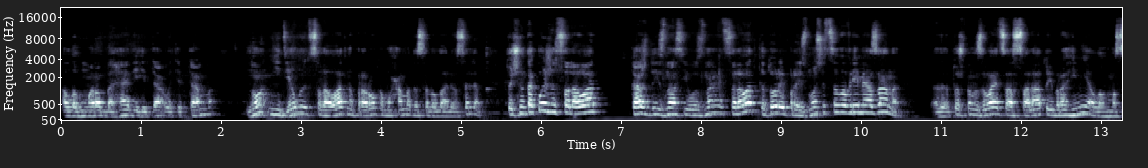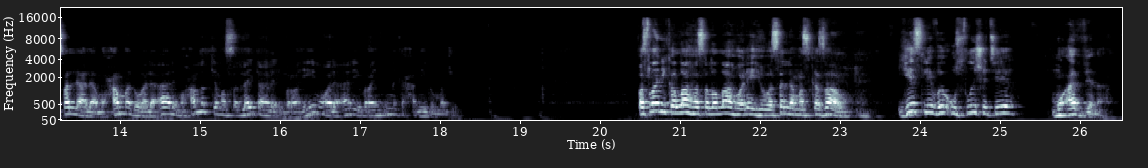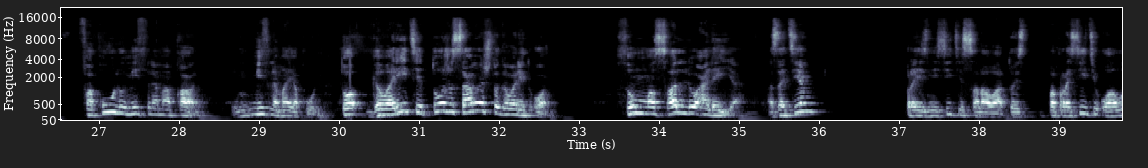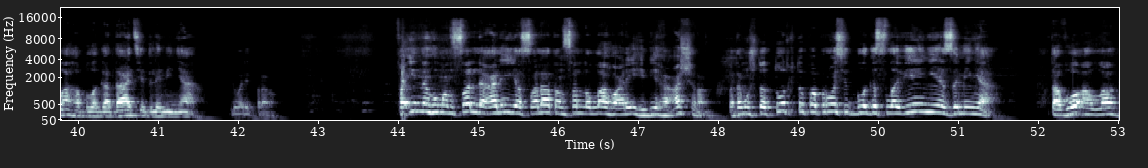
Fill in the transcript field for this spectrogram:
Аллахума рабба хадихи да'вати тамма, но не делают салават на пророка Мухаммада, саллаллаху алейhi Точно такой же салават, каждый из нас его знает, салават, который произносится во время азана. Э, то, что называется ассалату Ибрахими, Аллахума салли аля Мухаммаду, аля али Мухаммад, кема саллайта аля Ибрахиму, аля али Ибрахим, иннака хамиду маджид. Посланник Аллаха, саллаллаху алейхи вассаляма, сказал, если вы услышите муаддина, факулу мисля ма калу, мисля ма якуль, то говорите то же самое, что говорит он. Сумма саллю алейя. А затем произнесите салават, то есть попросите у Аллаха благодати для меня, говорит пророк. فَإِنَّهُ مَنْ صَلَّ عَلَيَّ صَلَاةً صَلَّى اللَّهُ عَلَيْهِ بِهَا عَشْرًا Потому что тот, кто попросит благословения за меня, того Аллах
